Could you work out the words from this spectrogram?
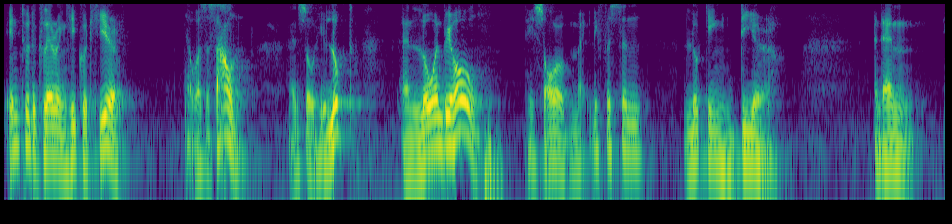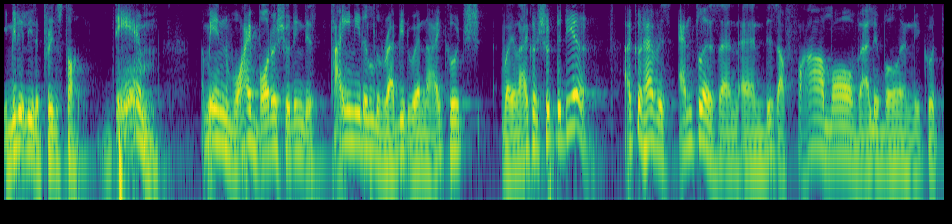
into the clearing, he could hear there was a sound. And so he looked and lo and behold, he saw a magnificent looking deer. And then immediately the prince thought, damn, I mean, why bother shooting this tiny little rabbit when I could, sh- when I could shoot the deer? I could have his antlers, and, and these are far more valuable, and he could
